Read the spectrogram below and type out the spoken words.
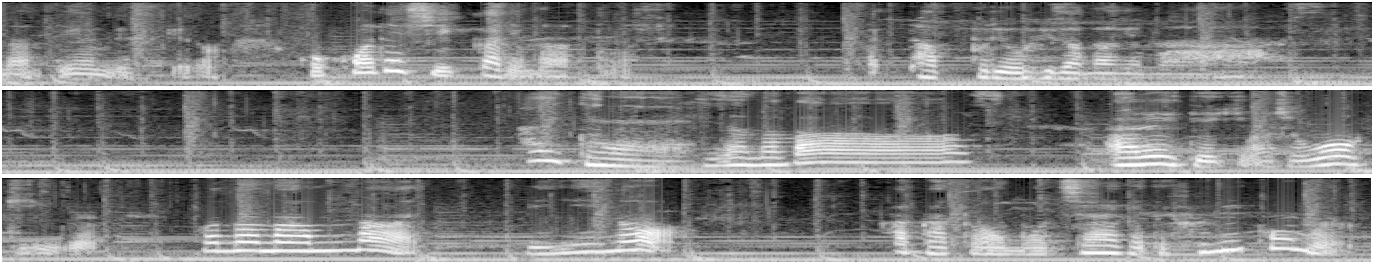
なんて言うんですけど、ここでしっかりマットをす。はい、たっぷりお膝曲げます。吐いて、膝伸ばす。歩いていきましょう。ウォーキング。このまんま、右のかかとを持ち上げて踏み込む。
